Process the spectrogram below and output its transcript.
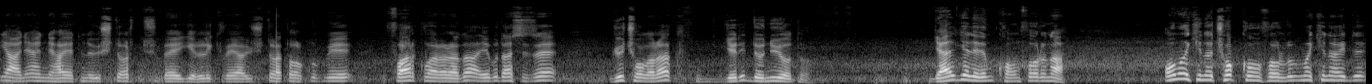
Yani en nihayetinde 3-4 beygirlik veya 3-4 torkluk bir fark var arada. E bu da size güç olarak geri dönüyordu. Gel gelelim konforuna. O makine çok konforlu bir makinaydı.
